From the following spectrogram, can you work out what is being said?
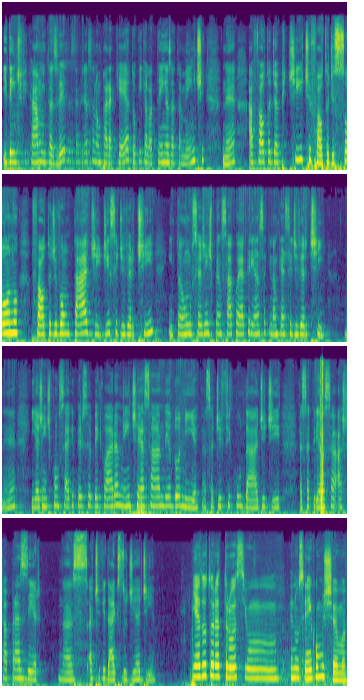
identificar muitas vezes, essa criança não para quieta, o que, que ela tem exatamente, né? a falta de apetite, falta de sono, falta de vontade de se divertir. Então, se a gente pensar qual é a criança que não quer se divertir, né? E a gente consegue perceber claramente essa anedonia, essa dificuldade de essa criança achar prazer nas atividades do dia a dia. E a doutora trouxe um, eu não sei nem como chama,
